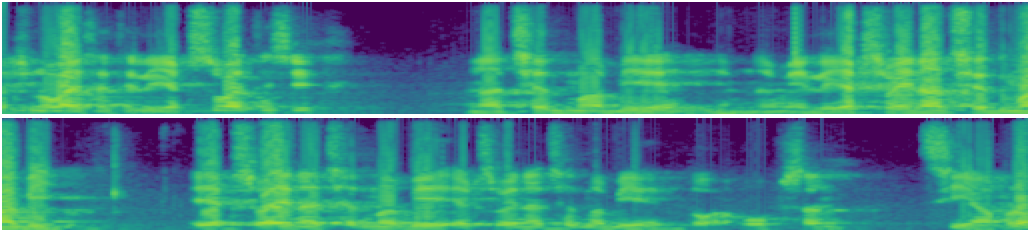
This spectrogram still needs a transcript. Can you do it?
એક્સ નો વાય સાથે, એટલે એક્સ વાય થશે. ના છેદમાં બે એમને એટલે એક્સ વાય ના છેદમાં બે. એક્સ વાય ના છેદમાં બે, એક્સ વાય ના છેદમાં બે, તો ઓપ્શન સી આપણો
